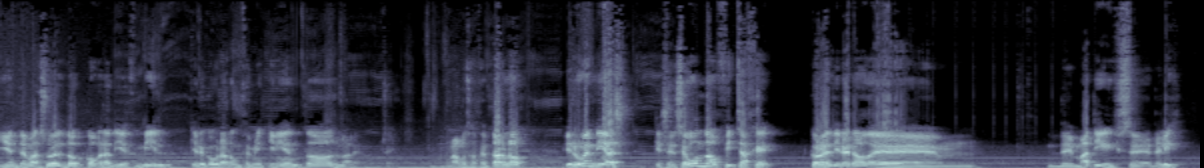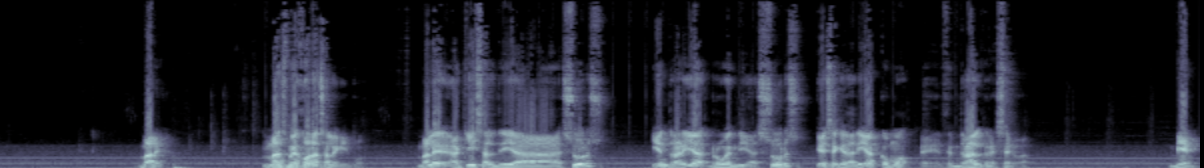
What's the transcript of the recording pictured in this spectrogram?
Y en tema sueldo cobra 10.000, quiere cobrar 11.500, vale, sí. Vamos a aceptarlo. Y Rubén Díaz, que es el segundo fichaje con el dinero de... De Matix eh, Vale. Más mejoras al equipo. Vale, aquí saldría Surs y entraría Rubén Díaz. Surs, que se quedaría como eh, central reserva. Bien.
